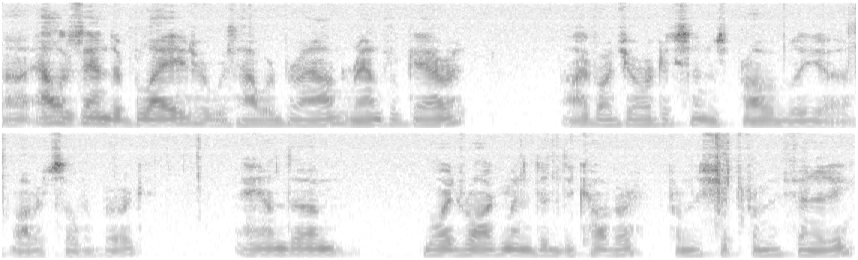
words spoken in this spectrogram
uh, Alexander Blade, who was Howard Brown, Randall Garrett, Ivar Jorgensen is probably uh, Robert Silverberg, and um, Lloyd Rognan did the cover from the ship from Infinity.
